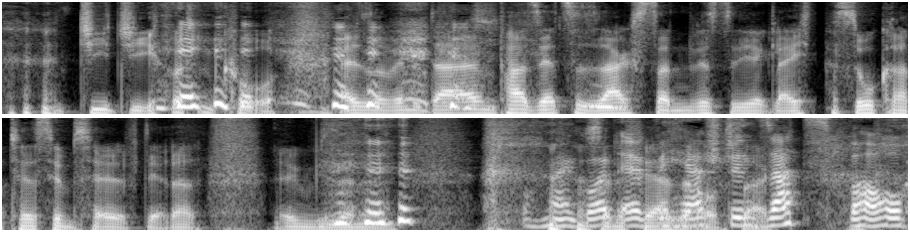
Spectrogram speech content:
Gigi und Co. Also, wenn du da ein paar Sätze sagst, dann wirst du hier gleich Sokrates himself, der da irgendwie seine. oh mein Gott, er beherrscht den Satzbau.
